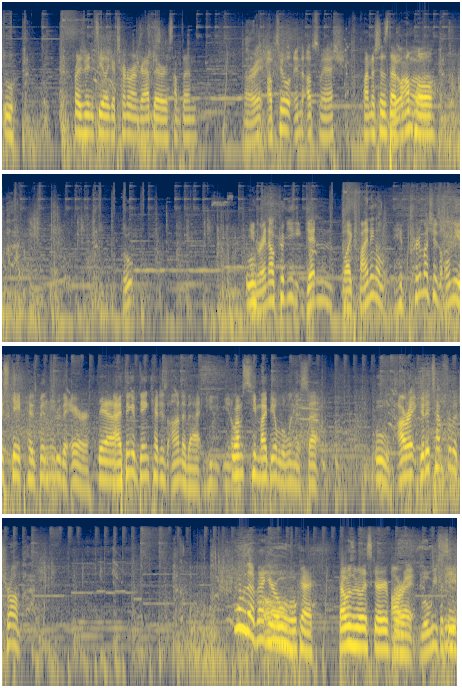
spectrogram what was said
So. ooh. Surprised we didn't see like a turnaround grab there or something. All right, up tilt into up smash. Punishes that Will, bomb uh, pull. Ooh. Ooh. And right now, Cookie getting like finding a pretty much his only escape has been Mhm. through the air. Yeah. And I think if Dane catches onto that, he you know he might be able to win this set. Ooh, all right, good attempt for the trump. Ooh, that back air. Oh. Ooh, okay. That was really scary. For, All right, will we see, see.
